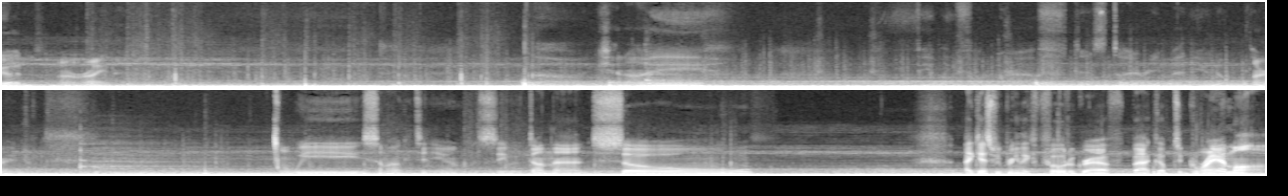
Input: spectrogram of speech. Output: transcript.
Good. Alright. Can I. Family photograph. This diary menu. Nope. Alright. We somehow continue. Let's see. We've done that. So. I guess we bring the photograph back up to Grandma.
